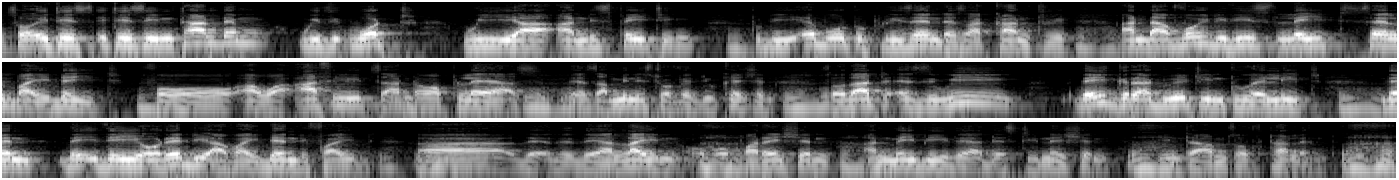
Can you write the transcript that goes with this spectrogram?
So it is, it is in tandem with what we are anticipating to be able to present as a country and avoid this late sell by date for our athletes and our players as a Minister of Education so that as we they graduate into elite, then they, they already have identified uh, the, the- their line of operation and maybe their destination in terms of talent. Uh-huh.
